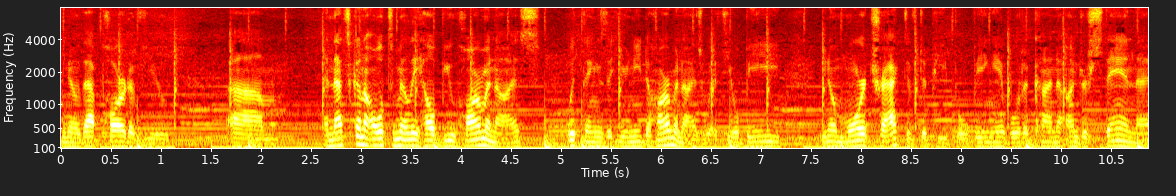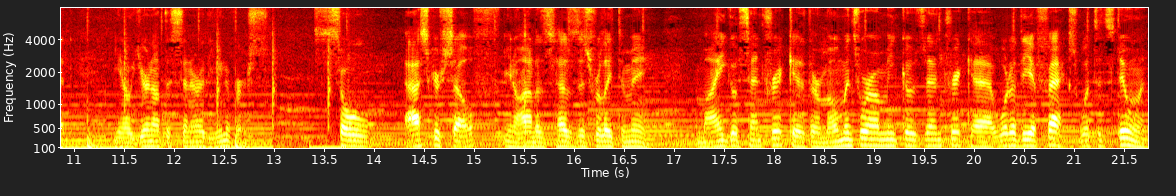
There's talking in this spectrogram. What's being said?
you know, that part of you. Um, and that's going to ultimately help you harmonize with things that you need to harmonize with. You'll be, you know, more attractive to people being able to kind of understand that, you know, you're not the center of the universe. So ask yourself, you know, how does, how does this relate to me? Am I egocentric? Are there moments where I'm egocentric? Uh, what are the effects? What's it's doing?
